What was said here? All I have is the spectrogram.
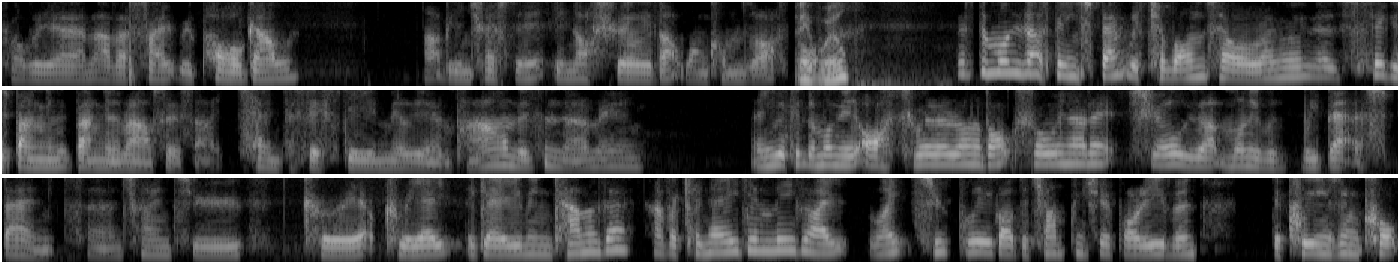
probably um, have a fight with Paul Gallen. That'd be interesting in Australia if that one comes off. it will. with the money that's being spent with Toronto, I mean, there's figures banging banging around for like ten to fifteen million pound, isn't there? I mean, and you look at the money Ottawa are on about throwing at it. Surely that money would be better spent and trying to create create the game in Canada, have a Canadian league like like Super League or the Championship or even the Queensland Cup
